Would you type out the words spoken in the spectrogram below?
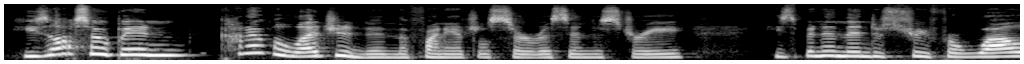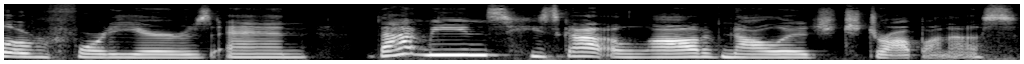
He's also been kind of a legend in the financial service industry. He's been in the industry for well over 40 years, and that means he's got a lot of knowledge to drop on us.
